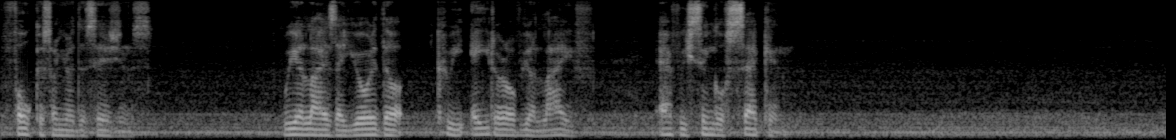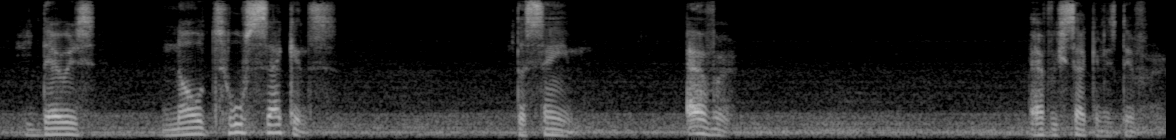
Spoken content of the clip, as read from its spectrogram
Focus on your decisions. Realize that you're the creator of your life. Every single second there is no two seconds the same ever. Every second is different.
